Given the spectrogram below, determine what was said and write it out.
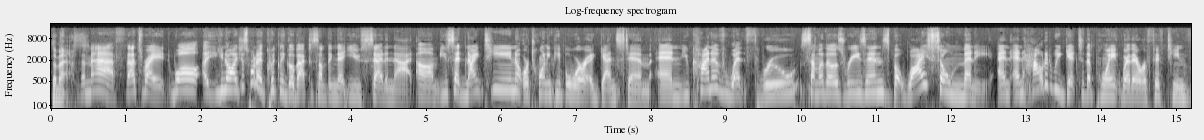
The math. The math. That's right. Well, uh, you know, I just want to quickly go back to something that you said in that. Um, you said 19 or 20 people were against him, and you kind of went through some of those reasons. But why so many? And and how did we get to the point where there were 15,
